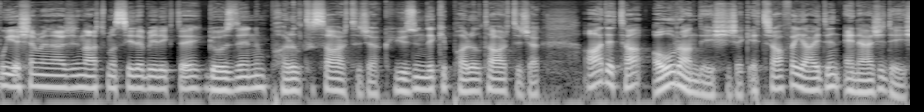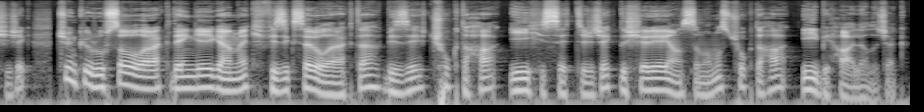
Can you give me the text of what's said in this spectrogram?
Bu yaşam enerjinin artmasıyla birlikte gözlerinin parıltısı artacak, yüzündeki parıltı artacak. Adeta auran değişecek, etrafa yaydığın enerji değişecek. Çünkü ruhsal olarak dengeye gelmek fiziksel olarak da bizi çok daha iyi hissettirecek. Dışarıya yansımamız çok daha iyi bir hal alacak.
